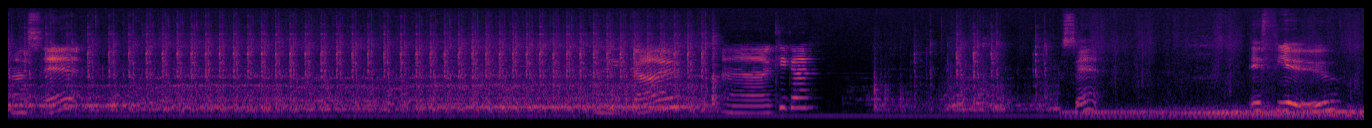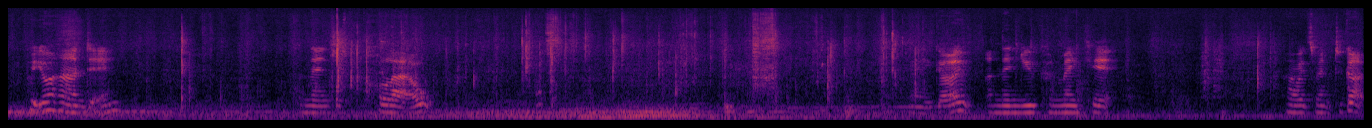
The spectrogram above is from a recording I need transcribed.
That's it. There you go. Keep going. That's it. If you put your hand in and then just pull out. There you go. And then you can make it how it's meant to go.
